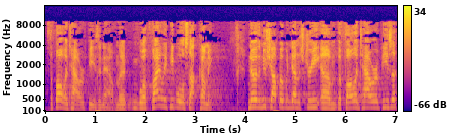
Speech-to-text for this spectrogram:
It's the fallen tower of Pisa now. Well, finally people will stop coming. No, the new shop opened down the street, um, the fallen tower of Pisa,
